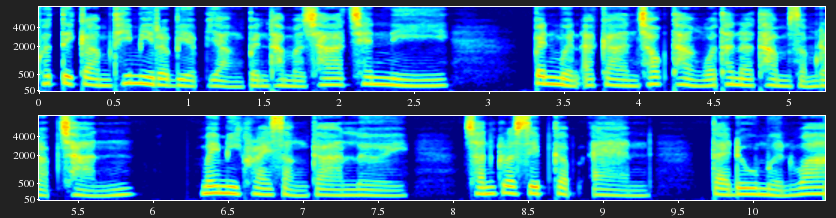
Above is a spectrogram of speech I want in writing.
พฤติกรรมที่มีระเบียบอย่างเป็นธรรมชาติเช่นนี้ เป็นเหมือนอาการช็อกทางวัฒนธรรมสำหรับฉัน ไม่มีใครสั่งการเลย ฉันกระซิบกับแอน แต่ดูเหมือนว่า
